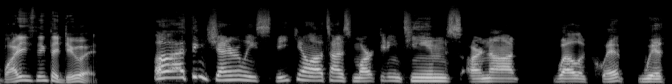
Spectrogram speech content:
Why do you think they do it? Uh, I think generally speaking, a lot of times marketing teams are not well equipped with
